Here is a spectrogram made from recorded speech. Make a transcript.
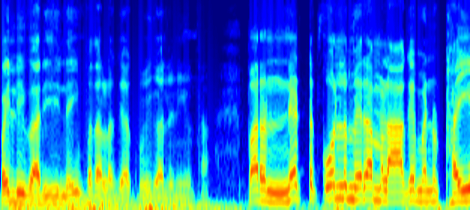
ਪਹਿਲੀ ਵਾਰੀ ਸੀ ਨਹੀਂ ਪਤਾ ਲੱਗਿਆ ਕੋਈ ਗੱਲ ਨਹੀਂ ਉਤਾਂ ਪਰ ਨੈਟ ਕੁੱਲ ਮੇਰਾ ਮਿਲਾ ਕੇ ਮੈਨੂੰ 28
